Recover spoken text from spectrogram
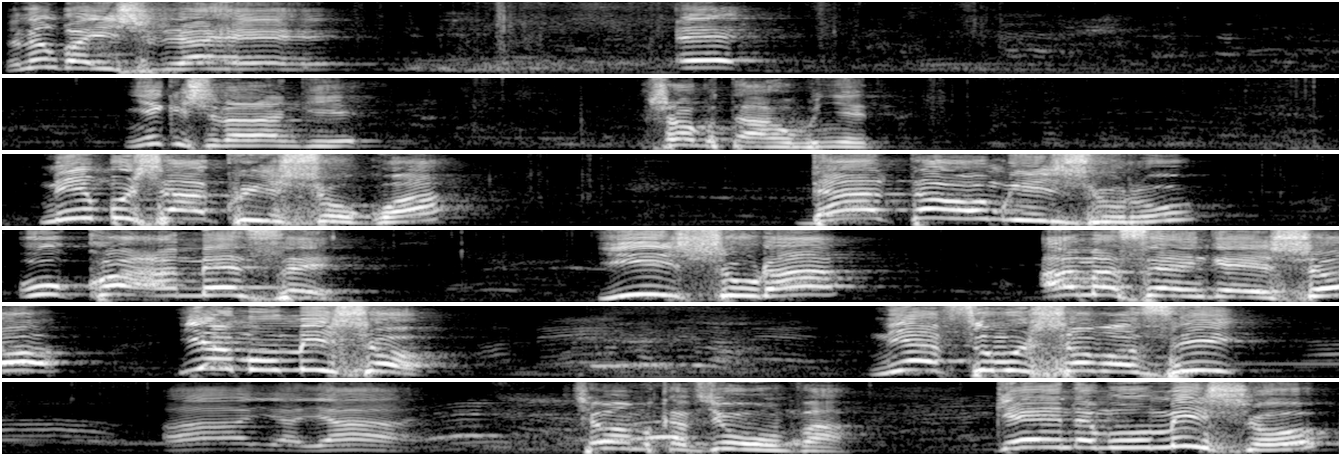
None ngo ayishyurira hehe? E inyigisho irarangiye ushobora gutaha ubunyeri. Nimba ushaka kwishurwa data wo mu ijuru uko ameze. Yishura amasengesho yo mu misho. Niyo afite ubushobozi. Cyo mukabyumva genda mu misho.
